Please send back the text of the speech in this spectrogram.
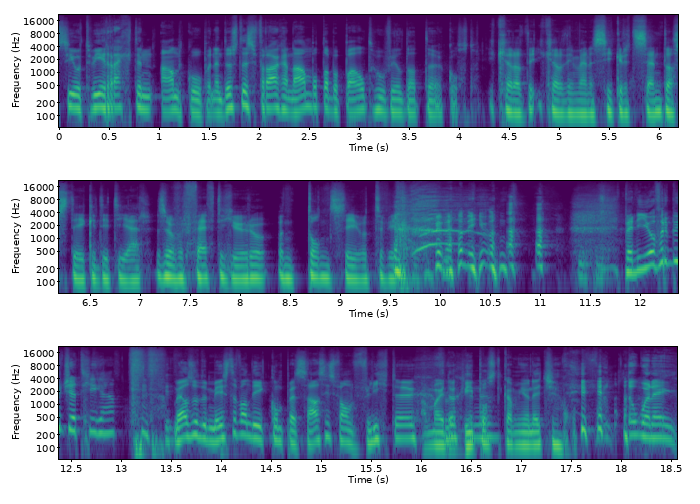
CO2-rechten aankopen. En dus het is vraag en aanbod dat bepaalt hoeveel dat eh, kost. ik, ga dat, ik ga dat in mijn Secret Santa steken dit jaar. Zo voor 50 euro een ton CO2. aan iemand. ben niet over budget gegaan. Maar also de meeste van die compensaties van vliegtuig. Amai, dat. Verdomme, nee.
